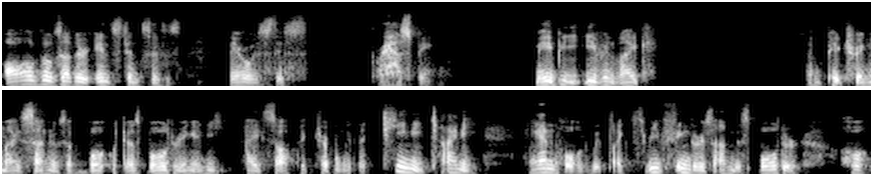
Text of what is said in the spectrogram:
All those other instances, there was this grasping. Maybe even like I'm picturing my son who's a does bouldering, and he I saw a picture of him with a teeny tiny handhold with like three fingers on this boulder hole,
